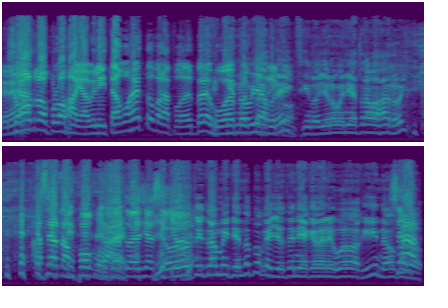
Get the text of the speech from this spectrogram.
Tenemos o sea, otro plus ahí. Habilitamos esto para poder ver el Es juego que de no Puerto había Rico. break, si no yo no venía a trabajar hoy. O sea, tampoco. o sea, tú decías, si yo yo- lo estoy transmitiendo porque yo tenía que ver el juego aquí, ¿no? o sea,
